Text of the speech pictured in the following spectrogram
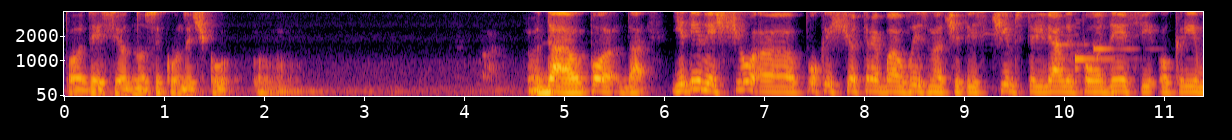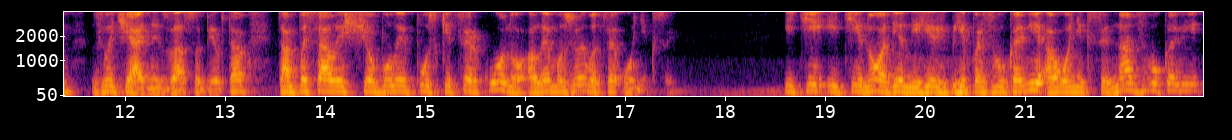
по Одесі одну секундочку. Да, по, да. Єдине, що е, поки що треба визначитись, чим стріляли по Одесі, окрім звичайних засобів. Там, там писали, що були пуски циркону, але можливо це онікси. І ті, і ті, ну, один гіперзвукові, а онікси надзвукові.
